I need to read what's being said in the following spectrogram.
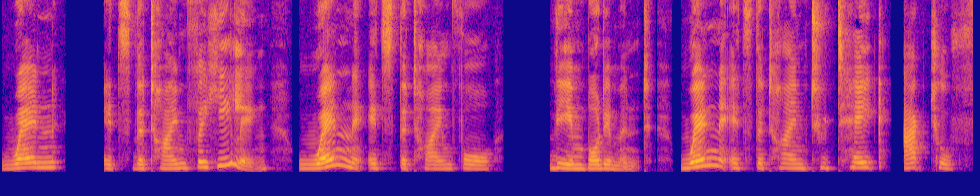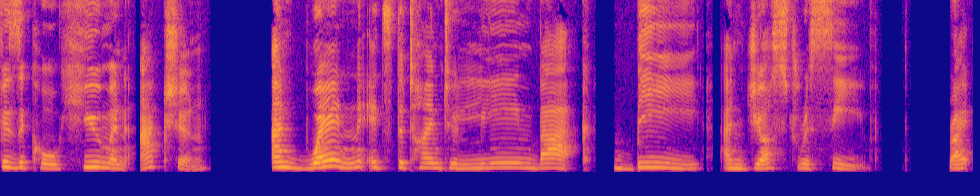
when it's the time for healing, when it's the time for the embodiment, when it's the time to take actual physical human action, and when it's the time to lean back, be, and just receive. Right?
